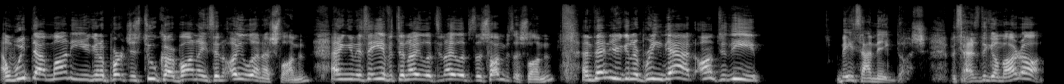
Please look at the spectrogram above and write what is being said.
and with that money you're going to purchase two korbanos, an isla and a shlamim, and you're going to say if it's an isla, it's an isla. If it's a shlamim, it's a shlamim, and then you're going to bring that onto the Beis Hamikdash. But says the Gemara,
